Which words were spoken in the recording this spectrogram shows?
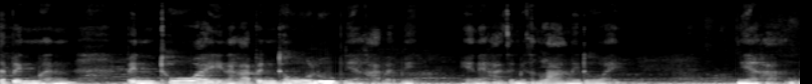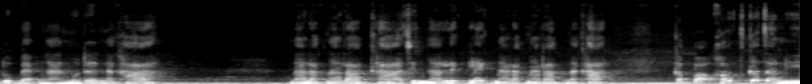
จะเป็นเหมือนเป็นถ้วยนะคะ เป็นโถรูปเนี่ยค่ะ แบบนี้ เห็นไหมคะ จะมีข้างล่างนี้ด้วย เนี่ยค่ะ รูปแบบงานโมเดิร์นนะคะ น่ารักน่ารักค่ะ ชิ้นงานเล็ก ๆ น่ารักน่ารักนะคะ กระเป๋าเขาก็จะมี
